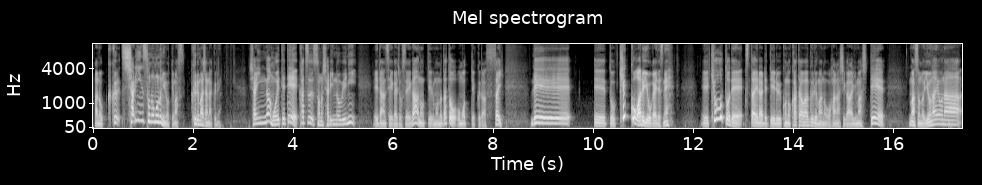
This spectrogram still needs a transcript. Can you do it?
あの車輪そのものに乗ってます。車じゃなくね。車輪が燃えててかつその車輪の上に男性が女性が乗っているものだと思ってください。で、えーと、結構悪い妖怪ですね、えー、京都で伝えられているこの片輪車のお話がありましてまあその夜な夜な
